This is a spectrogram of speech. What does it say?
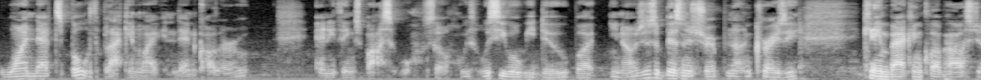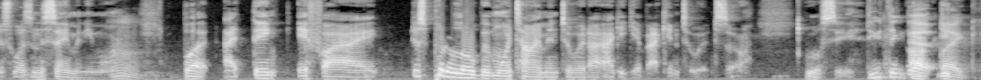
one that's both black and white and then color anything's possible. So we, we see what we do, but you know, just a business trip, nothing crazy. Came back in Clubhouse, just wasn't the same anymore. Mm. But I think if I just put a little bit more time into it, I, I, could get back into it. So we'll see. Do you think uh, that uh, like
